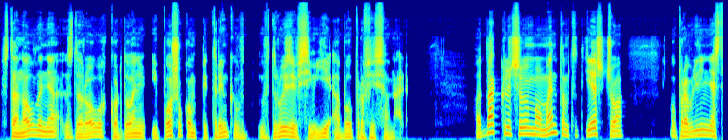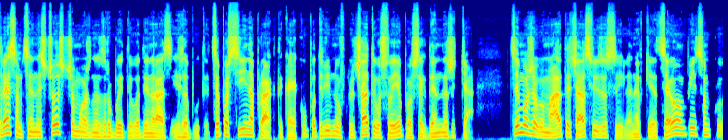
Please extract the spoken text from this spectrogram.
встановлення здорових кордонів і пошуком підтримки в друзів, сім'ї або професіоналів. Однак ключовим моментом тут є, що управління стресом це не щось, що можна зробити в один раз і забути. Це постійна практика, яку потрібно включати у своє повсякденне життя. Це може вимагати часу і зусилля. Не в кінцевому підсумку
